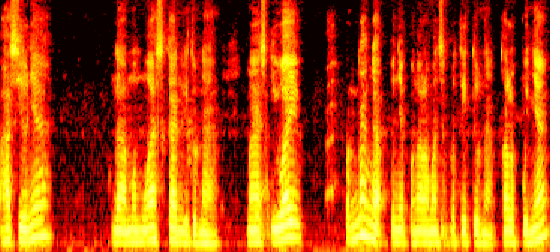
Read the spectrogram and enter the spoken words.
hasilnya nggak memuaskan gitu nah Mas yeah. Iwai pernah nggak punya pengalaman seperti itu? Nah kalau punya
